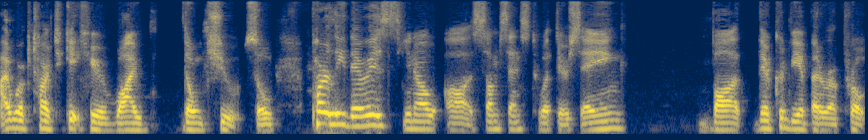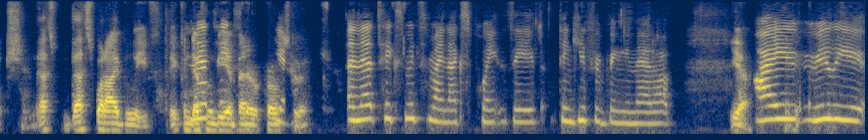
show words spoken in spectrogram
i worked hard to get here why don't you so partly there is you know uh, some sense to what they're saying but there could be a better approach that's that's what i believe there can And definitely be a better approach yeah. to it And that takes me to my next point, Zaid. Thank you for bringing that up. Yeah. I really,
